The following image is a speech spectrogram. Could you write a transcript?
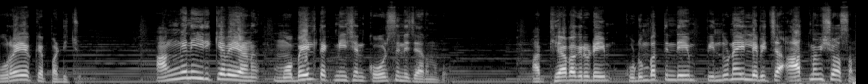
കുറേയൊക്കെ പഠിച്ചു. അങ്ങനെയിരിക്കവെയാണ് മൊബൈൽ ടെക്നീഷ്യൻ കോഴ്സിന് ചേർന്നത്. അധ്യാപകരുടെയും കുടുംബത്തിന്റെയും പിന്തുണയിൽ ലഭിച്ച ആത്മവിശ്വാസം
